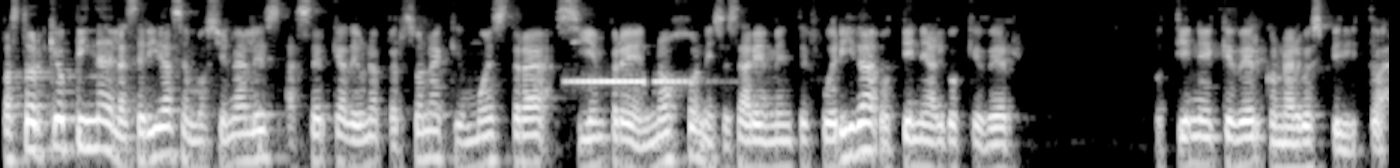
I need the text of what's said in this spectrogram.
Pastor, ¿qué opina de las heridas emocionales acerca de una persona que muestra siempre enojo? ¿Necesariamente fue herida o tiene algo que ver o tiene que ver con algo espiritual?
